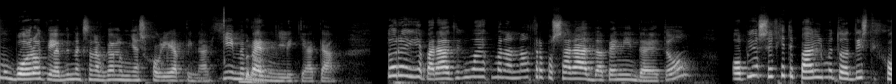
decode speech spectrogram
μου, μπορώ δηλαδή να ξαναβγάλω μια σχολή από την αρχή, με Μπράβο. παίρνει ηλικιακά. Τώρα, για παράδειγμα, έχουμε έναν άνθρωπο 40-50 ετών, ο οποίος έρχεται πάλι με το αντίστοιχο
